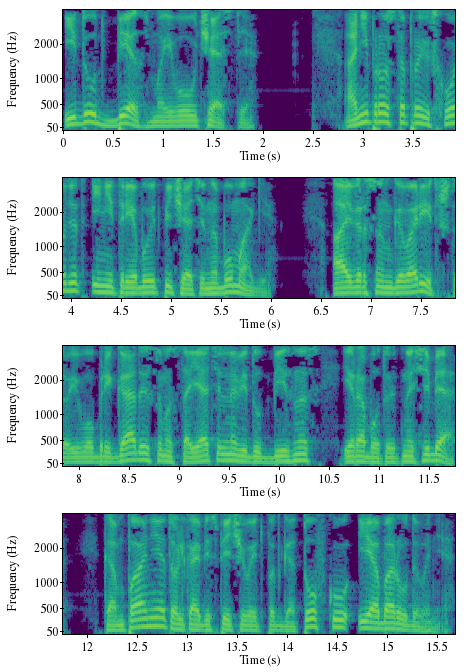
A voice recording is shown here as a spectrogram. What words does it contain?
идут без моего участия. Они просто происходят и не требуют печати на бумаге. Айверсон говорит, что его бригады самостоятельно ведут бизнес и работают на себя. Компания только обеспечивает подготовку и оборудование.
